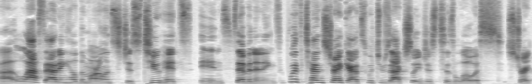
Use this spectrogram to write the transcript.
Uh, last outing held the Marlins to just two hits in seven innings with 10 strikeouts, which was actually just his lowest strikeout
